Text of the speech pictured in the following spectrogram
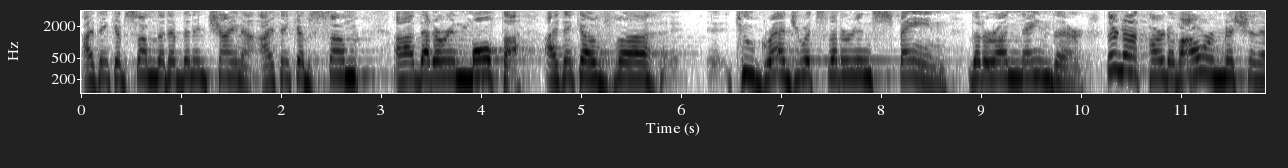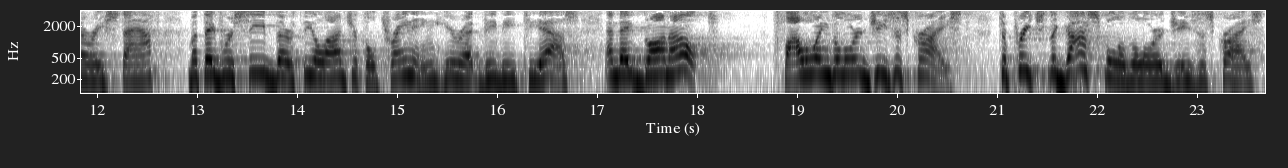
I think of some that have been in China. I think of some uh, that are in Malta. I think of uh, two graduates that are in Spain that are unnamed there. They're not part of our missionary staff, but they've received their theological training here at VBTS and they've gone out following the Lord Jesus Christ to preach the gospel of the Lord Jesus Christ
